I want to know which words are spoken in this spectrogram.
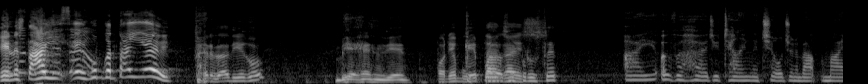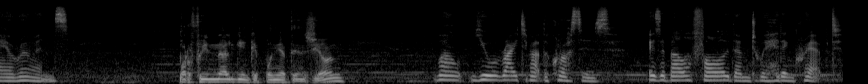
¿Quién está ahí? Eh, tai eh. ¿Verdad, Diego? Bien, bien. Oh dia ¿Qué puedo hacer por usted? I overheard you telling the children about Maya ruins. ¿Por fin alguien que pone atención? Well, you were right about the crosses. Isabella followed them to a hidden crypt.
